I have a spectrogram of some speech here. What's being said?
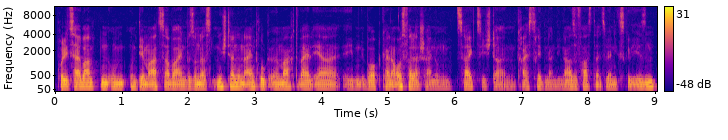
Polizeibeamten und, und, dem Arzt aber einen besonders nüchternen Eindruck äh, macht, weil er eben überhaupt keine Ausfallerscheinungen zeigt, sich da im Kreistreten an die Nase fasst, als wäre nichts gewesen.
